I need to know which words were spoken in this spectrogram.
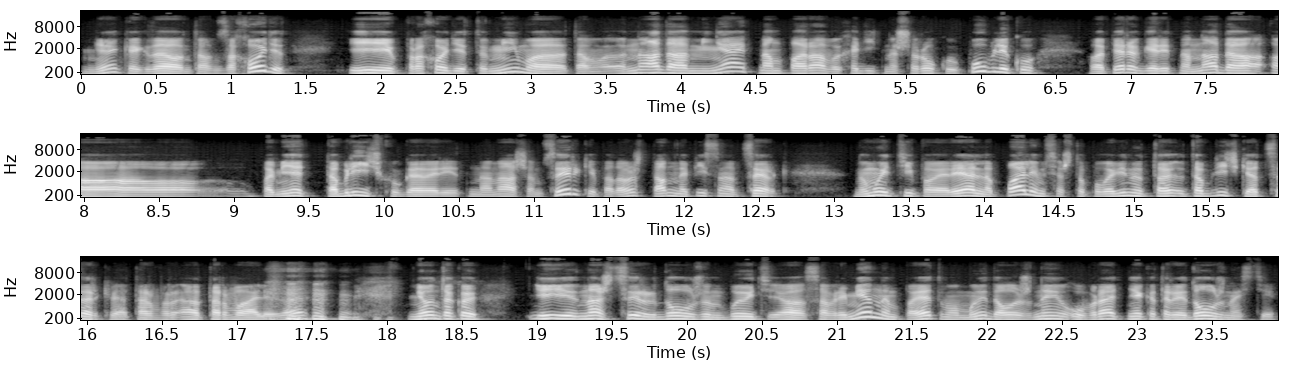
Не, когда он там заходит и проходит мимо, там надо менять, нам пора выходить на широкую публику. Во-первых, говорит, нам надо э, поменять табличку, говорит, на нашем цирке, потому что там написано цирк. Но мы типа реально палимся, что половину та- таблички от церкви оторв- оторвали, да? И он такой, и наш цирк должен быть э, современным, поэтому мы должны убрать некоторые должности.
